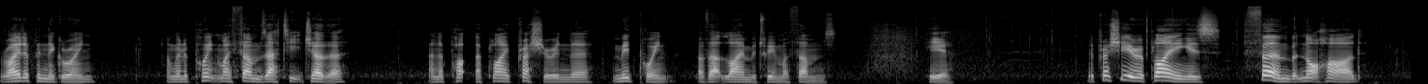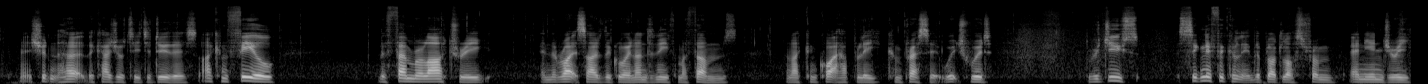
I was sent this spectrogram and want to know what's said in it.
right up in the groin. I'm going to point my thumbs at each other and ap apply pressure in the midpoint of that line between my thumbs here. The pressure you're applying is firm but not hard. It shouldn't hurt the casualty to do this. I can feel the femoral artery in the right side of the groin underneath my thumbs and I can quite happily compress it which would reduce significantly the blood loss from any injury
